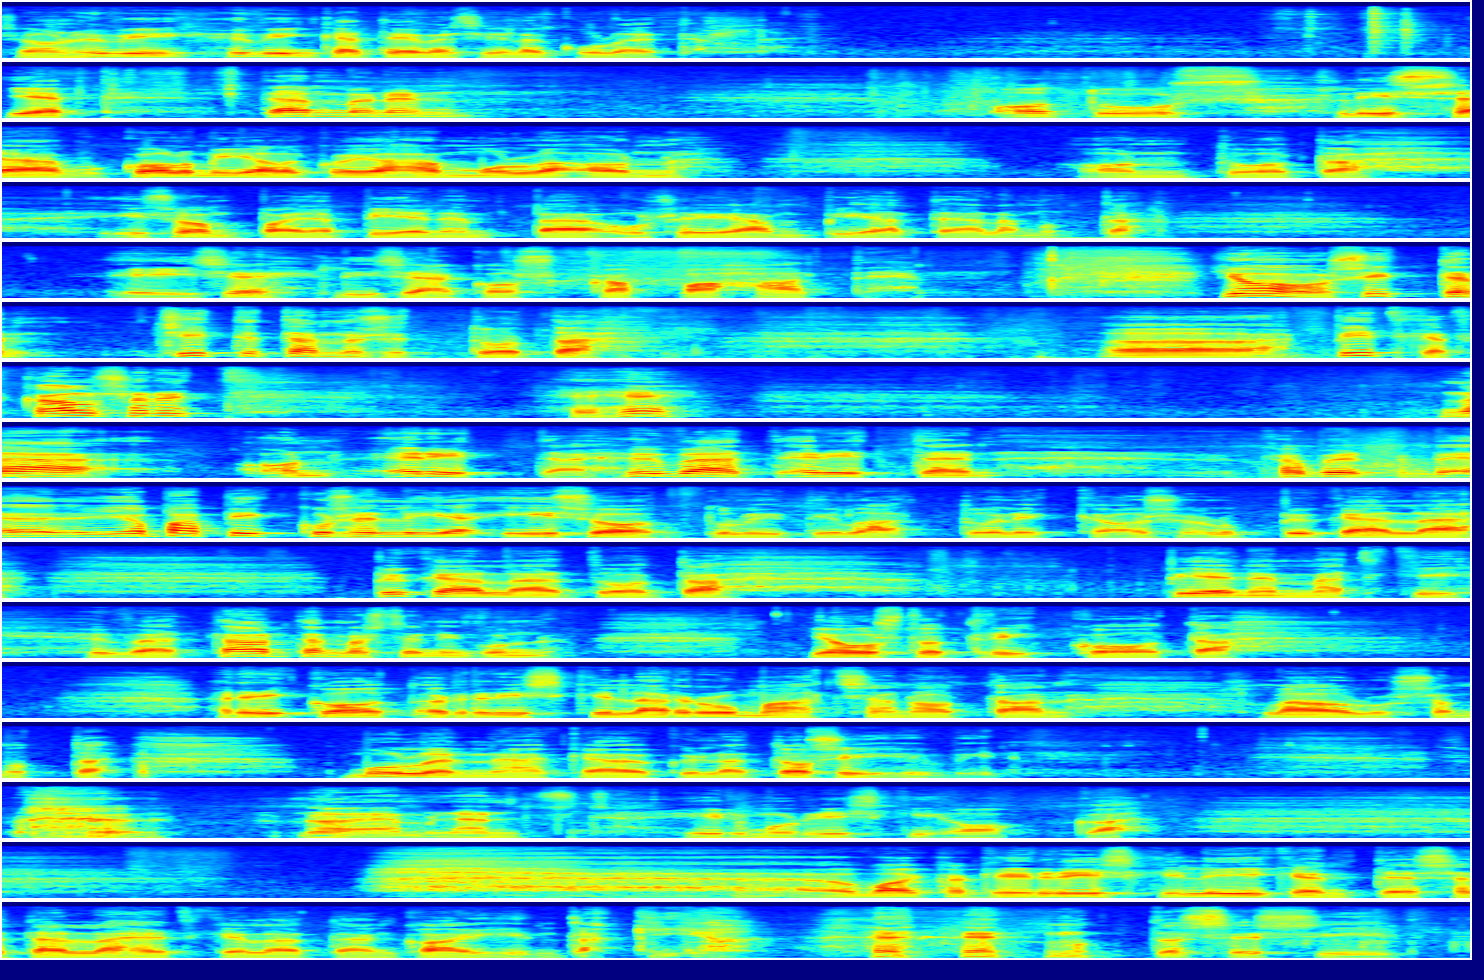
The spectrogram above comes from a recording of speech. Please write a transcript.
se on hyvin, hyvin kätevä siellä kuljetella. Jep, tämmönen otus lisää. Kolmijalkojahan mulla on, on tuota isompaa ja pienempää useampia täällä, mutta ei se lisää koska paha tee. Joo, sitten, sitten tämmöiset tuota, pitkät kalsarit. Hehe. Nämä on erittäin hyvät, erittäin, jopa pikkusen liian isot tuli tilattu, eli olisi ollut pykälää, pykälää tuota, pienemmätkin hyvät. Tämä on tämmöistä niin joustotrikoota. Rikot on riskillä rumat, sanotaan laulussa, mutta mulle nämä käy kyllä tosi hyvin. No en minä nyt hirmu riski okka. Vaikkakin riski liikenteessä tällä hetkellä tämän kaihin takia, mutta se siitä.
